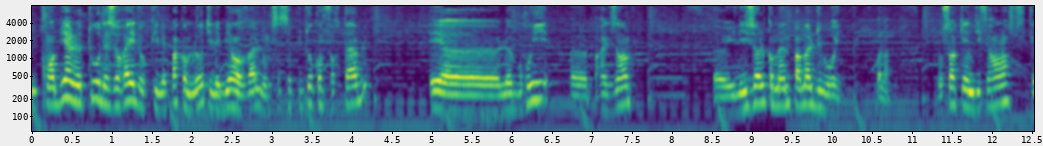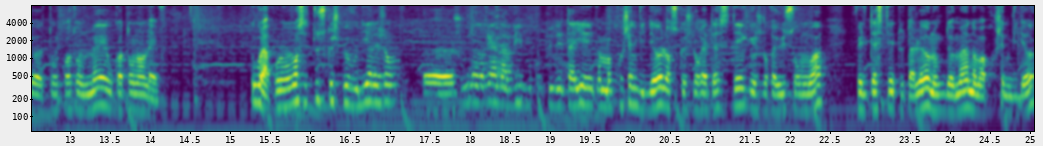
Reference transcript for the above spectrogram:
il prend bien le tour des oreilles, donc il n'est pas comme l'autre, il est bien ovale, donc ça c'est plutôt confortable. Et euh, le bruit, euh, par exemple, euh, il isole quand même pas mal du bruit. Voilà. On sent qu'il y a une différence quand on le met ou quand on l'enlève. Donc voilà, pour le moment c'est tout ce que je peux vous dire les gens. je vous donnerai un avis beaucoup plus détaillé dans ma prochaine vidéo lorsque je l'aurai testé, que je l'aurai eu sur moi. Je vais le tester tout à l'heure, donc demain dans ma prochaine vidéo.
